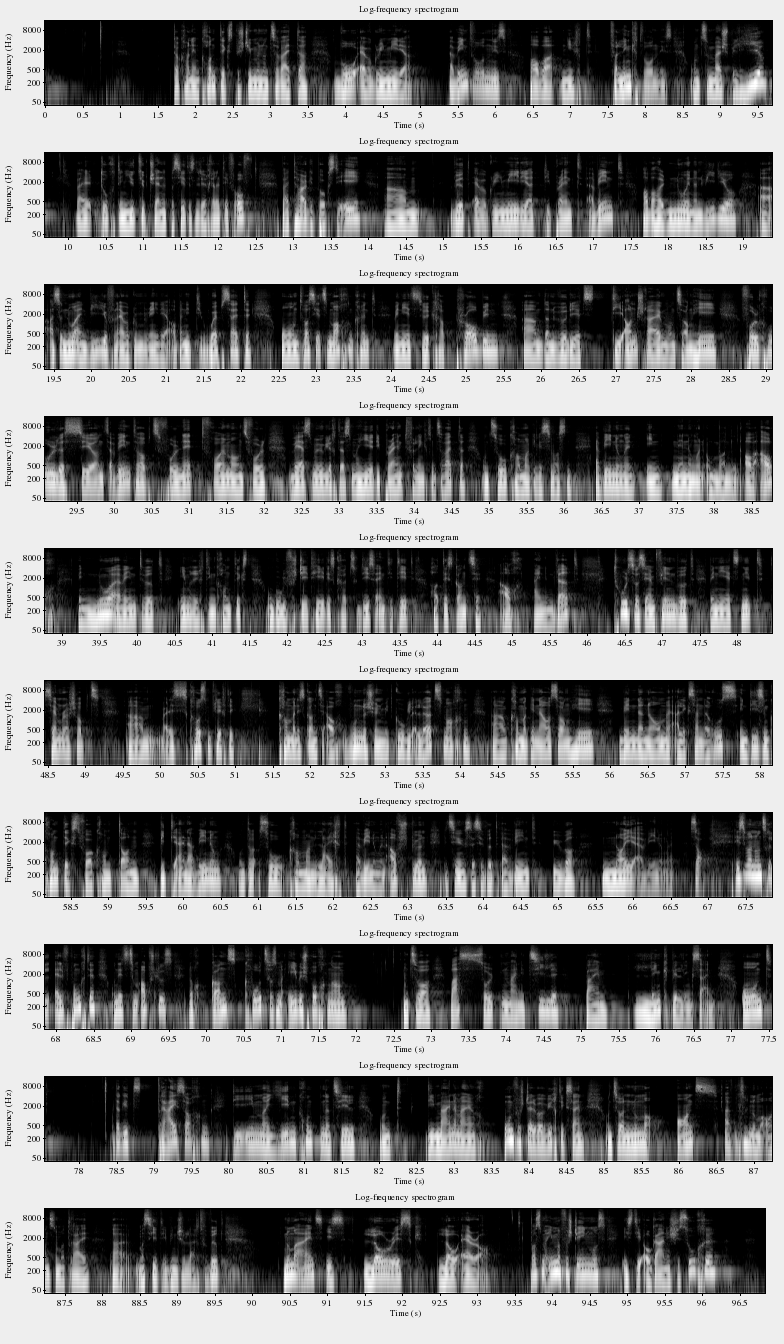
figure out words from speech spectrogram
da kann ich einen Kontext bestimmen und so weiter, wo Evergreen Media erwähnt worden ist, aber nicht verlinkt worden ist. Und zum Beispiel hier, weil durch den YouTube-Channel passiert das natürlich relativ oft, bei targetbox.de ähm, wird Evergreen Media die Brand erwähnt, aber halt nur in einem Video, äh, also nur ein Video von Evergreen Media, aber nicht die Webseite. Und was ihr jetzt machen könnt, wenn ihr jetzt wirklich ein Pro bin, ähm, dann würde ich jetzt die anschreiben und sagen, hey, voll cool, dass ihr uns erwähnt habt, voll nett, freuen wir uns voll, wäre es möglich, dass man hier die Brand verlinkt und so weiter. Und so kann man gewissermaßen Erwähnungen in Nennungen umwandeln. Aber auch, wenn nur erwähnt wird im richtigen Kontext und Google versteht, hey, das gehört zu dieser Entität, hat das Ganze auch einen Wert. Tools, was ich empfehlen würde, wenn ihr jetzt nicht SEMrush habt, ähm, weil es ist kostenpflichtig, kann man das Ganze auch wunderschön mit Google Alerts machen. Äh, kann man genau sagen, hey, wenn der Name Alexander Russ in diesem Kontext vorkommt, dann bitte eine Erwähnung und da, so kann man leicht Erwähnungen aufspüren, beziehungsweise wird erwähnt über neue Erwähnungen. So, das waren unsere elf Punkte und jetzt zum Abschluss noch ganz kurz, was wir eh besprochen haben. Und zwar, was sollten meine Ziele beim Link-Building sein? Und da gibt es drei Sachen, die ich immer jedem Kunden erzähle und die meiner Meinung nach unvorstellbar wichtig sind. Und zwar Nummer eins, äh, Nummer eins, Nummer drei, ja, man sieht, ich bin schon leicht verwirrt. Nummer eins ist Low Risk, Low Error. Was man immer verstehen muss, ist die organische Suche,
